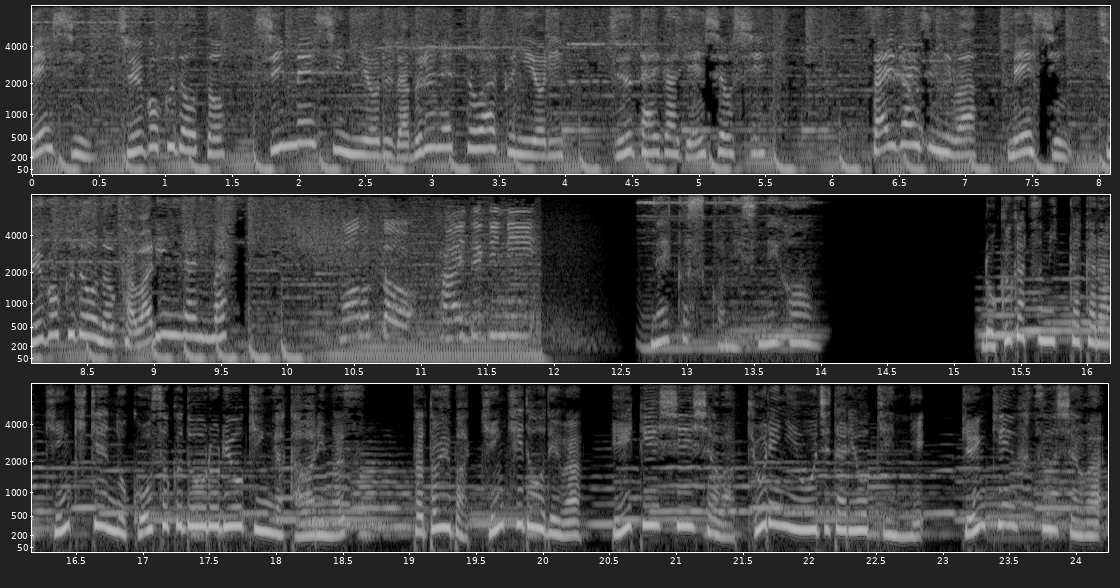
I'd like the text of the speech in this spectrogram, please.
名神中国道と新名神によるダブルネットワークにより渋滞が減少し災害時には名神中国道の代わりになります。もっと快適に。ネクスコ西日本6月3日から近畿圏の高速道路料金が変わります。例えば近畿道では ETC 車は距離に応じた料金に現金普通車は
